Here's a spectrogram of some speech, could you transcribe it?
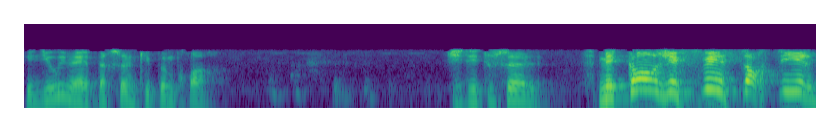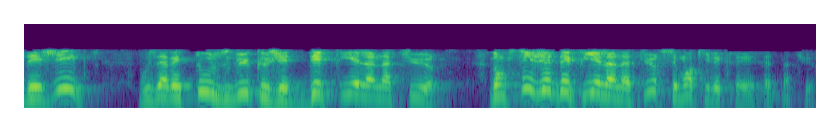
Il dit oui, mais il n'y a personne qui peut me croire. J'étais tout seul. Mais quand j'ai fait sortir d'Égypte, vous avez tous vu que j'ai défié la nature. Donc si j'ai défié la nature, c'est moi qui l'ai créée, cette nature.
